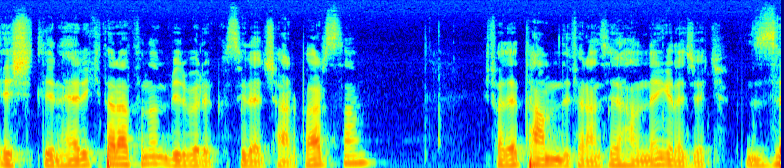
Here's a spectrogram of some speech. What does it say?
Eşitliğin her iki tarafının 1 bölü kısı ile çarparsam ifade tam diferansiyel haline gelecek. z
